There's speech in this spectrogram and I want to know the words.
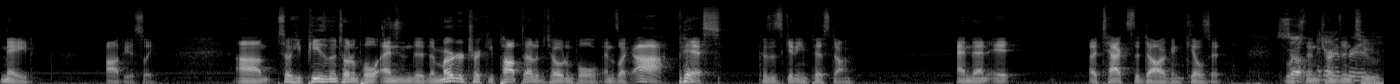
made, obviously. Um, so he pees on the totem pole, and the, the murder turkey pops out of the totem pole and is like, ah, piss, because it's getting pissed on. And then it attacks the dog and kills it, So- which then I don't turns into, approve.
